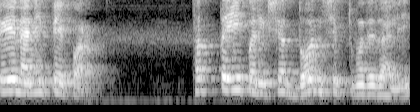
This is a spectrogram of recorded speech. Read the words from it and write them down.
पेन आणि पेपर. फक्त ही परीक्षा दोन शिफ्टमध्ये झाली.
